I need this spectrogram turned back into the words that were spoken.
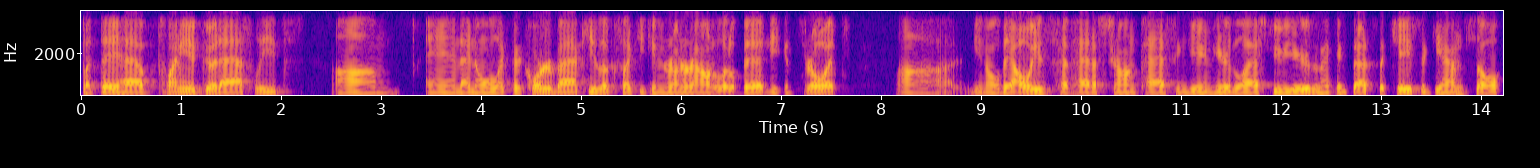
but they have plenty of good athletes. Um, and I know like their quarterback, he looks like he can run around a little bit and he can throw it. Uh, you know, they always have had a strong passing game here the last few years, and I think that's the case again. So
